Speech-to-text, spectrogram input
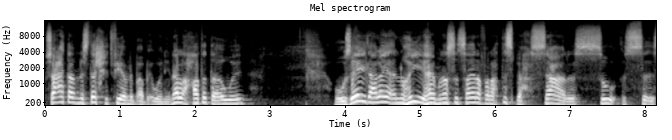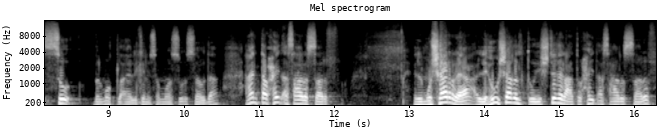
وساعتها بنستشهد فيها بنبقى بقوانين. هلأ حاططها هو وزايد علي انه هي هاي منصة صيرفة رح تسبح سعر السوق السوق بالمطلق اللي كانوا يسموها السوق السوداء عن توحيد أسعار الصرف. المشرع اللي هو شغلته يشتغل على توحيد أسعار الصرف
